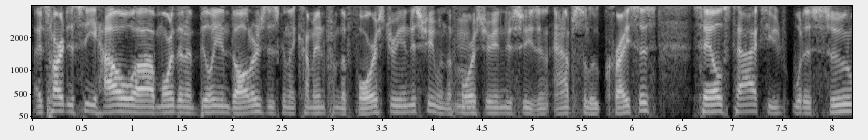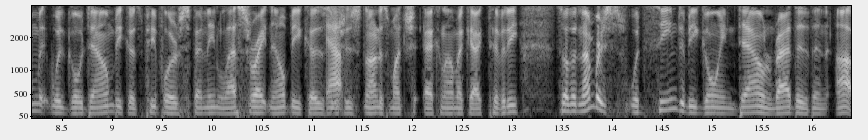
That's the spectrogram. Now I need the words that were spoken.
It's hard to see how uh, more than a billion dollars is going to come in from the forestry industry when the forestry industry is in absolute crisis. Sales tax, you would assume it would go down because people are spending less right now because Yep. there's just not as much economic activity. So the numbers would seem to be going down rather than up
